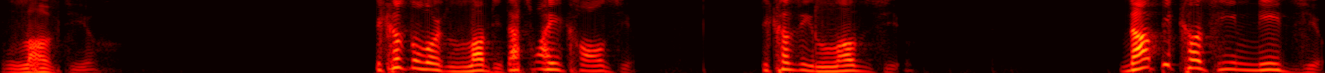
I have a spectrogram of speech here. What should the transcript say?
loved you. Because the Lord loved you. That's why He calls you. Because He loves you. Not because He needs you.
